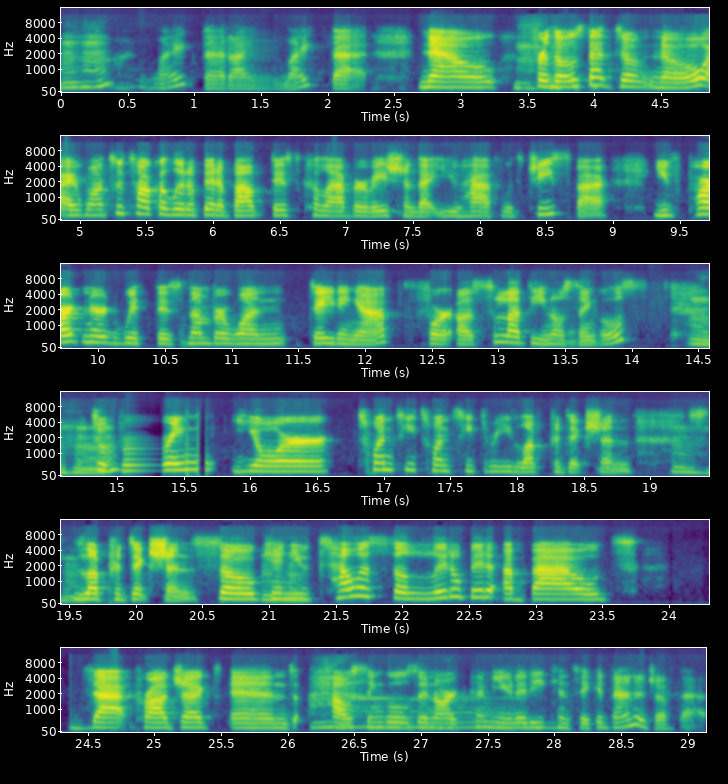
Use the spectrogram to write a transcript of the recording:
Mm-hmm. I like that. I like that. Now, for those that don't know, I want to talk a little bit about this collaboration that you have with Chispa. You've partnered with this number one dating app for us Latino singles mm-hmm. to bring your 2023 love prediction mm-hmm. love predictions so can mm-hmm. you tell us a little bit about that project and how singles in our community can take advantage of that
